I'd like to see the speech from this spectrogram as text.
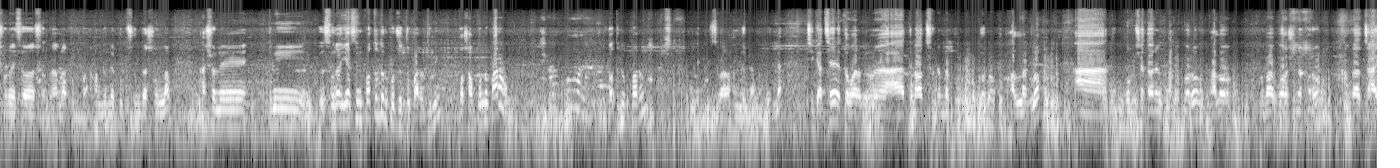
শুনেছ আমরা খুব আলহামদুলিল্লাহ খুব সুন্দর শুনলাম। আসলে তুমি সুরা ইয়াসিন কতদূর পর্যন্ত পারো তুমি? সম্পূর্ণ পারো? কতটুকু পারো? আলহামদুলিল্লাহ আলহামদুলিল্লাহ। ঠিক আছে তোমার তেলাওয়াত শুনে আমরা খুব খুব ভালো লাগল। আর তুমি ভবিষ্যতে অনেক ভালো করো ভালো ভাবে পড়াশোনা করো। আমরা চাই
